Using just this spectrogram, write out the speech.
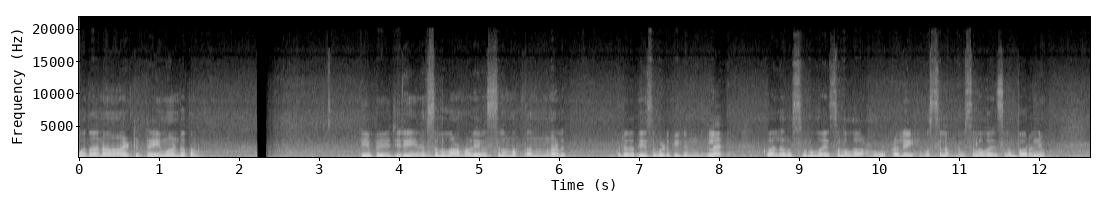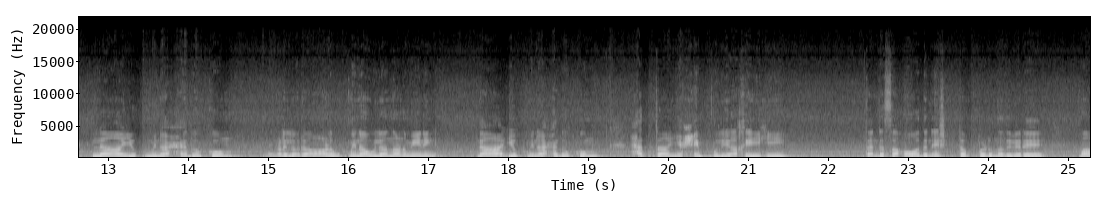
ഓതാനായിട്ട് ടൈം കണ്ടെത്തണം. ഈ പേജിൽ നബ്സല്ലാഹു അലൈഹി വസ്ലമ തങ്ങൾ ഒരു ഹദീസ് പഠിപ്പിക്കുന്നുണ്ട് അല്ലേ? കാല റസൂലുള്ളാഹി സ്വല്ലല്ലാഹു അലൈഹി വസ്ലം നബി വസ്ലം പറഞ്ഞു ലാ അഹദുക്കും. നിങ്ങളിൽ ഒരാൾ മുഅ്മിനാവൂല എന്നാണ് മീനിങ് ലാ അഖീഹി തന്റെ സഹോദരനെ ഇഷ്ടപ്പെടുന്നത് വരെ മാ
